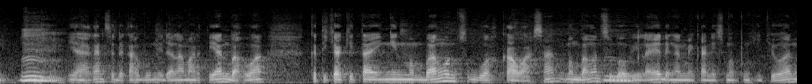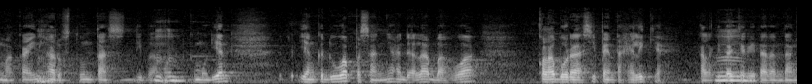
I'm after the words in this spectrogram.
ini. Hmm. Ya kan sedekah bumi dalam artian bahwa ketika kita ingin membangun sebuah kawasan, membangun sebuah Hmm. wilayah dengan mekanisme penghijauan, maka ini harus tuntas dibangun. Hmm. Kemudian yang kedua pesannya adalah bahwa kolaborasi pentahelik ya. Kalau kita Hmm. cerita tentang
